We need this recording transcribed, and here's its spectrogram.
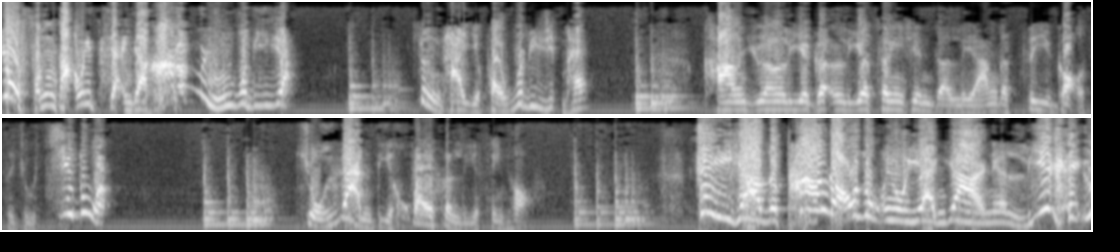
要封他为天下横勇无敌将，赠他一块无敌金牌。康君立跟李存信这两个贼羔子就嫉妒了，就暗地怀恨李存孝。这一下子，唐高宗又严驾呢，李克用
